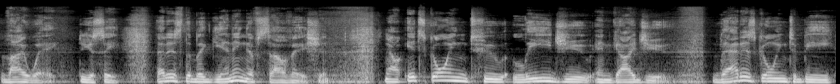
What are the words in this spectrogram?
thy way. Do you see? That is the beginning of salvation. Now, it's going to lead you and guide you. That is going to be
